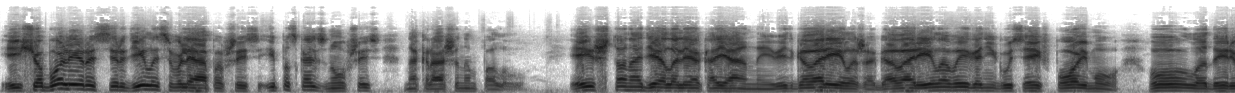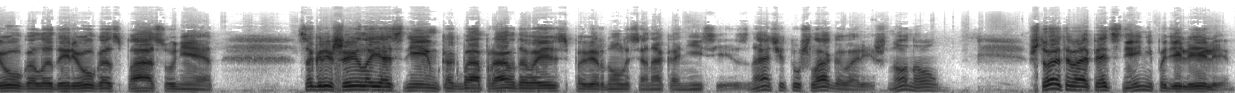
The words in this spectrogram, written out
И еще более рассердилась, вляпавшись и поскользнувшись на крашеном полу. И что наделали окаянные, ведь говорила же, говорила, выгони гусей в пойму. У, ладырюга, ладырюга, спасу нет. Согрешила я с ним, как бы оправдываясь, повернулась она к Анисии. Значит, ушла, говоришь? Ну-ну. Что это вы опять с ней не поделили?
